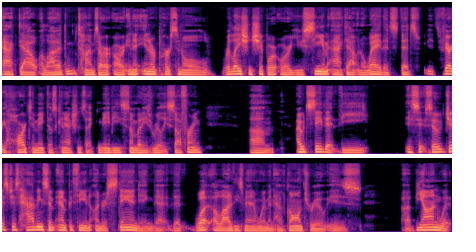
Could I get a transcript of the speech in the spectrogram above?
act out a lot of times are, are in an interpersonal relationship or, or you see them act out in a way that's that's it's very hard to make those connections like maybe somebody's really suffering. Um, i would say that the so just just having some empathy and understanding that that what a lot of these men and women have gone through is uh, beyond what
